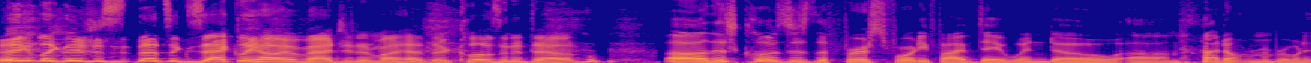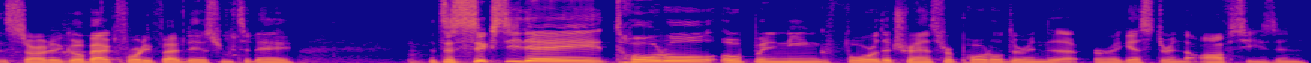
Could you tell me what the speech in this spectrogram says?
like, like, there's just that's exactly how I imagine in my head. They're closing it down. Uh, this closes the first 45 day window. Um, I don't remember when it started. Go back 45 days from today. It's a 60 day total opening for the transfer portal during the, or I guess during the off season.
